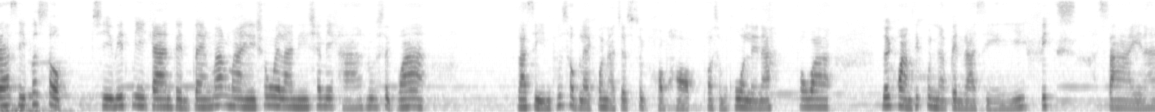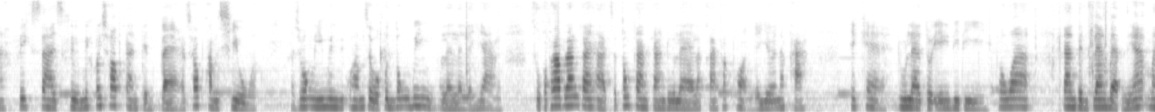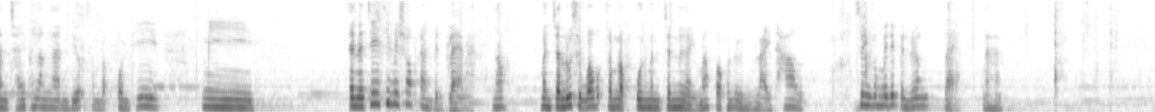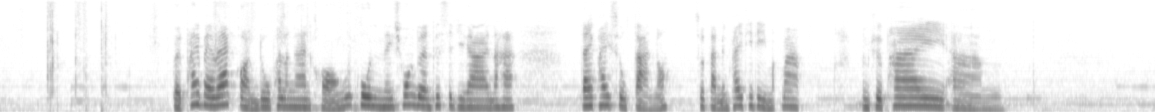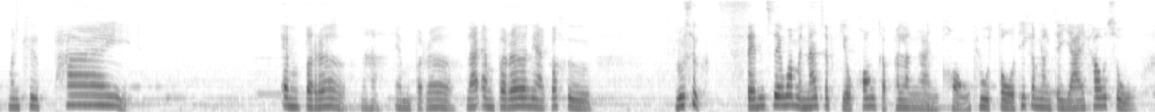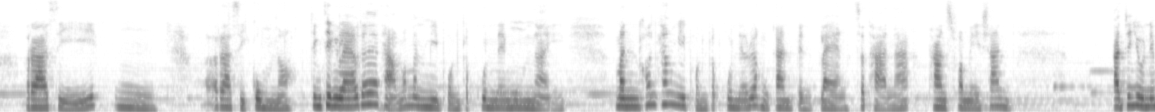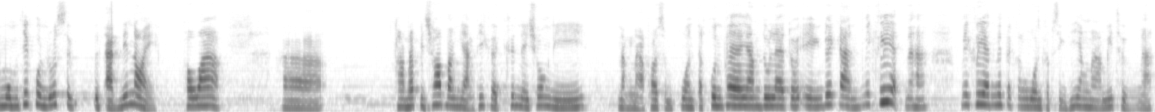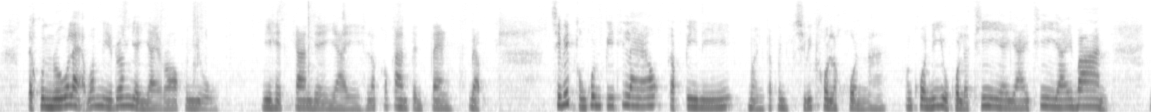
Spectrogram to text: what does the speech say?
ราศีพฤษภชีวิตมีการเปลี่ยนแปลงมากมายในช่วงเวลานี้ใช่ไหมคะ รู้สึกว่าราศีพฤษภหลายคนอาจจะรู้สึกหอบหอบๆพอสมควรเลยนะ เพราะว่าด้วยความที่คุณนะเป็นราศีฟิกซ์ไซนะคะฟิกซ์ไซคือไม่ค่อยชอบการเปลี่ยนแปลงชอบความชิลแต่ช่วงนี้มีความรู้สึกว่าคุณต้องวิ่งอะไรหลาย ๆ อย่าง สุขภาพร่างกายอาจจะต้องการการดูแลและการพักผ่อนเยอะ ๆ นะคะเทคแคร์ดูแลตัวเองดี ๆ เพราะว่า การเปลี่ยนแปลงแบบนี้มันใช้พลังงานเยอะสำหรับคนที่มี energy ที่ไม่ชอบการเปลี่ยนแปลงอะเนาะมันจะรู้สึกว่าสำหรับคุณมันจะเหนื่อยมากกว่าคนอื่นหลายเท่า ซึ่งก็ไม่ได้เป็นเรื่องแปลกนะคะเปิดไพ่ใบแรกก่อนดูพลังงานของคุณในช่วงเดือนพฤศจิกายนนะคะ ได้ไพ่สุตานเนาะสุตานเป็นไพ่ที่ดีมาก ๆ มันคือไพ่อ่า มันคือไพ่ Emperor นะคะ Emperor และ Emperor เนี่ยก็คือรู้สึกเซนส์ได้ว่ามันน่าจะเกี่ยวข้องกับพลังงานของพลูโตที่กำลังจะย้ายเข้าสู่ราศีราศีกุมเนาะจริง ๆ แล้วถ้าจะถามว่ามันมีผลกับคุณในมุมไหน มันค่อนข้างมีผลกับคุณในเรื่องของการเปลี่ยนแปลงสถานะ transformation อาจจะอยู่ในมุมที่คุณรู้สึกอึดอัดนิดหน่อย เพราะว่าความรับผิดชอบบางอย่างที่เกิดขึ้นในช่วงนี้หนักหนาพอสมควร แต่คุณพยายามดูแลตัวเองด้วยการไม่เครียดนะคะไม่เครียดไม่ไปกังวลกับสิ่งที่ยังมาไม่ถึงนะ แต่คุณรู้แหละว่ามีเรื่องใหญ่ ๆ รอคุณอยู่ มีเหตุการณ์ใหญ่ ๆ แล้วก็การเปลี่ยนแปลงแบบชีวิตของคุณปีที่แล้วกับปีนี้เหมือนกับเป็นชีวิตคนละคนนะคะบางคนนี่อยู่คนละที่ย้ายที่ย้ายบ้าน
